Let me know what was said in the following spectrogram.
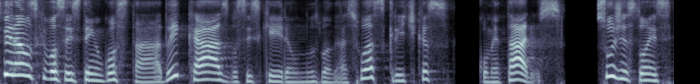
Esperamos que vocês tenham gostado. E caso vocês queiram nos mandar suas críticas, comentários, sugestões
